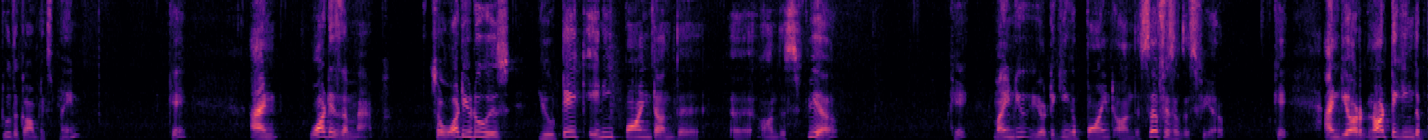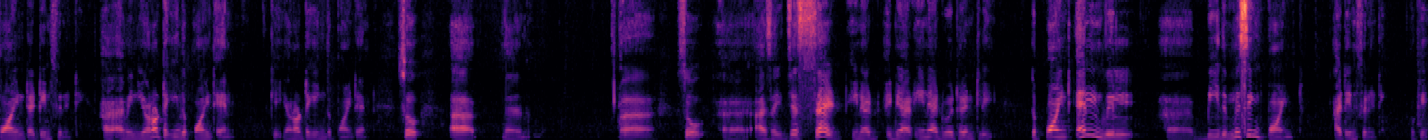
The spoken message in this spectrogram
to the complex plane okay? And what is the map? So what you do is you take any point on the uh, on the sphere okay? Mind you you are taking a point on the surface of the sphere okay? And you are not taking the point at infinity. Uh, I mean you are not taking the point n okay? You are not taking the point n. So uh, uh, so uh, as I just said inad inadvertently the point n will uh, be the missing point at infinity okay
